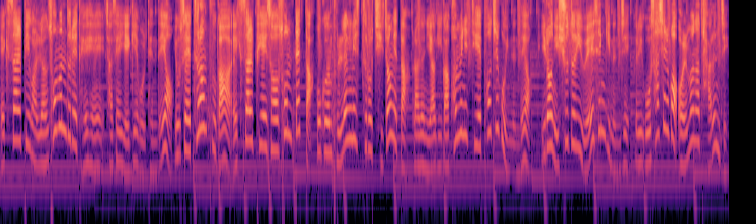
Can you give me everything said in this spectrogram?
XRP 관련 소문들에 대해 자세히 얘기해 볼 텐데요. 요새 트럼프가 XRP에서 손 뗐다 혹은 블랙리스트로 지정했다 라는 이야기가 커뮤니티에 퍼지고 있는데요. 이런 이슈들이 왜 생기는지 그리고 사실과 얼마나 다른지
